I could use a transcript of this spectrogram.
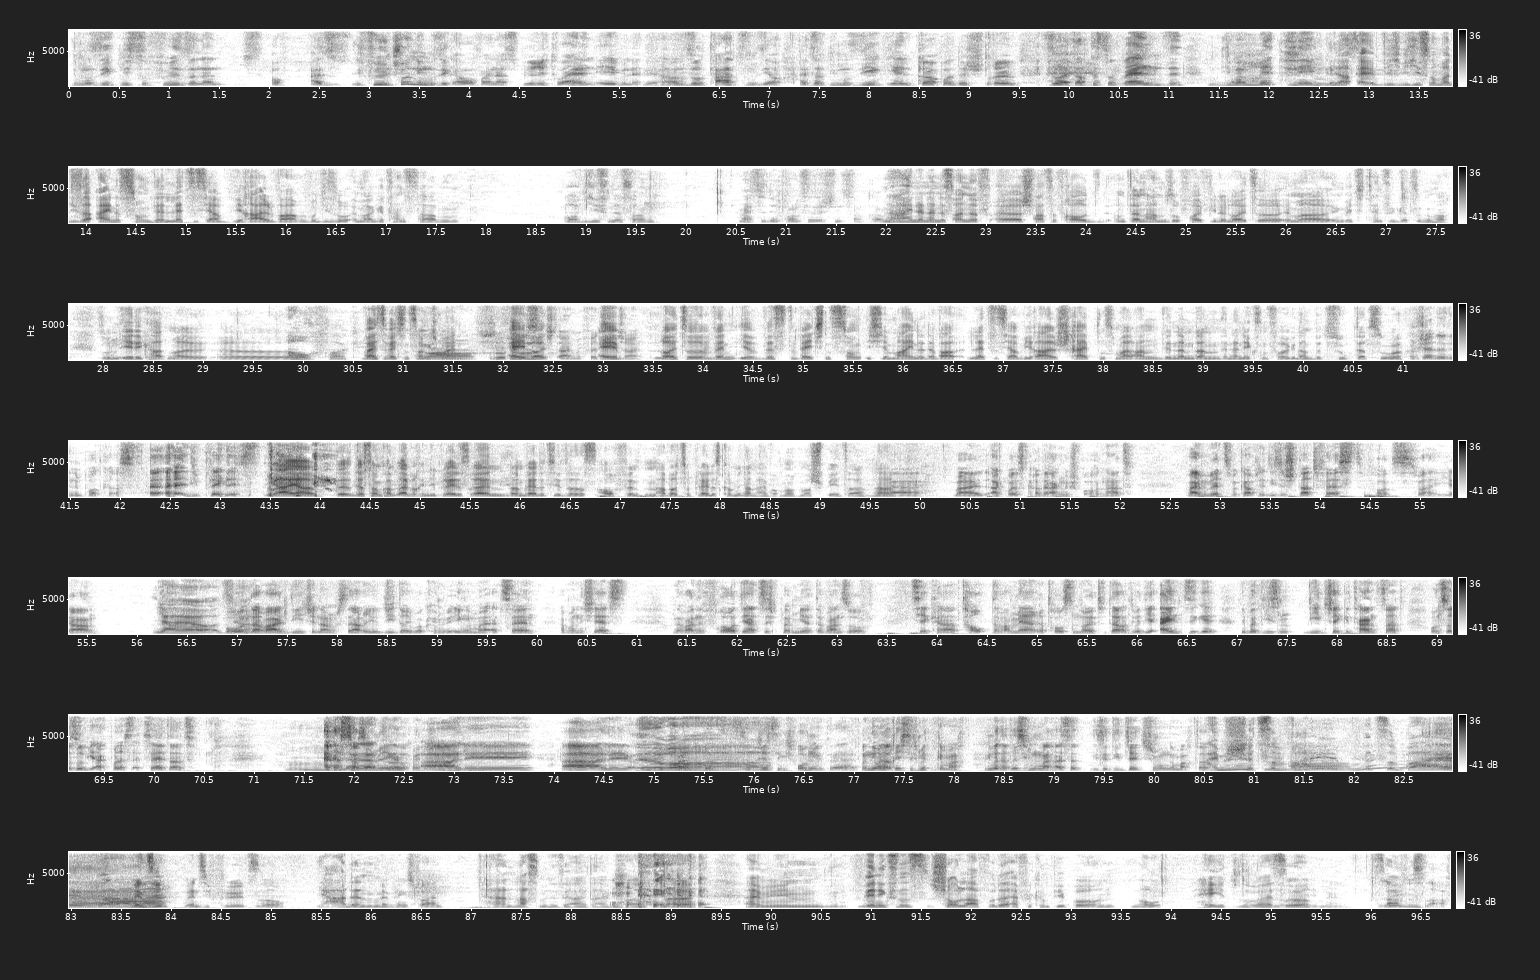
die Musik nicht zu fühlen, sondern auf, also sie fühlen schon die Musik, aber auf einer spirituellen Ebene. Ja. Und so tanzen sie auch, als ob die Musik ihren Körper durchströmt, so als ob das so Wellen sind, die man mitnehmen muss. Ja, ey, wie, wie hieß nochmal dieser eine Song, der letztes Jahr viral war, wo die so immer getanzt haben? Boah, wie hieß denn der Song? Meinst du den französischen Song? Nein, nein, nein, das war eine äh, schwarze Frau und dann haben so voll viele Leute immer irgendwelche Tänze dazu gemacht. So ein Edeka hat mal. Äh, Oh, fuck. Weißt du, welchen Song ich Oh, meine? Ey, nicht ein, ey, nicht ein. Leute, wenn ihr wisst, welchen Song ich hier meine, der war letztes Jahr viral, schreibt uns mal an. Wir nehmen dann in der nächsten Folge dann Bezug dazu. Und stell dir den Podcast, äh, die Playlist. Ja, ja, der, der Song kommt einfach in die Playlist rein, dann werdet ihr das auch finden, aber zur Playlist kommen wir dann einfach noch mal später, ne? Äh, weil Akbar es gerade angesprochen hat, in Würzburg gab es ja dieses Stadtfest vor zwei Jahren. Ja, ja, also, Und ja. da war ein DJ namens Dario G, darüber können wir irgendwann mal erzählen, aber nicht jetzt. Und da war eine Frau, die hat sich blamiert. Da waren so circa, da waren mehrere tausend Leute da und die war die einzige, die bei diesem DJ getanzt hat. Und zwar so, wie Akbar das erzählt hat. Das war so mega so. Ale, Ale. Und die Ja. das so richtig Und- spirituell. Und niemand hat richtig mitgemacht. Niemand hat richtig mitgemacht, als er diese DJ-Stimmung gemacht hat. I mean, it's a vibe. It's a vibe. Ah. Wenn sie, wenn sie fühlt, so, Ja, dann, everything's fine. ja, dann lassen wir sie halt einfach. ne? I mean, wenigstens show love for the African people und no hate, so weißt du. Love is love.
